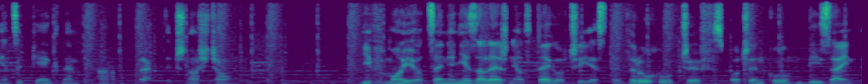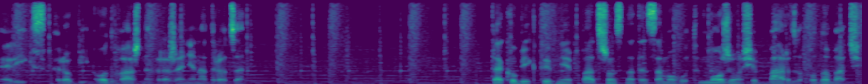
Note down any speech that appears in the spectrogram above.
między pięknem a praktycznością. I w mojej ocenie, niezależnie od tego, czy jest w ruchu, czy w spoczynku, design RX robi odważne wrażenie na drodze. Tak obiektywnie patrząc na ten samochód, może on się bardzo podobać.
